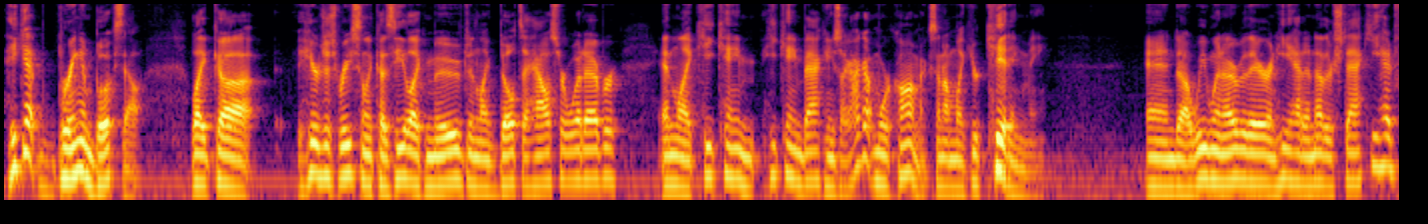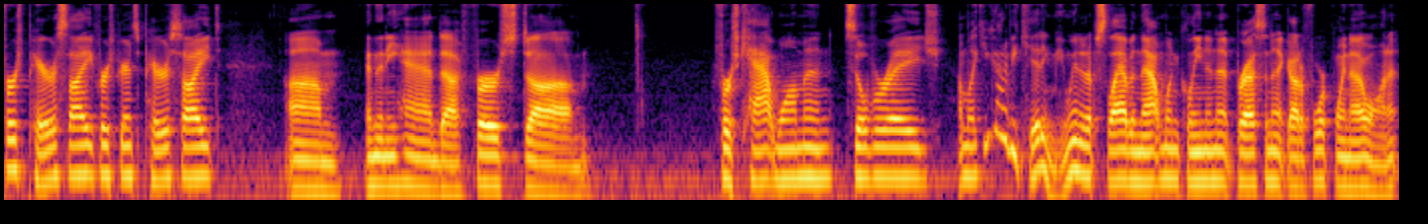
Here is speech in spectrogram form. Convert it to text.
He kept bringing books out. Like uh here just recently because he like moved and like built a house or whatever and like he came he came back and he's like i got more comics and i'm like you're kidding me and uh, we went over there and he had another stack he had first parasite first appearance of parasite um, and then he had uh, first um, first catwoman silver age i'm like you gotta be kidding me we ended up slabbing that one cleaning it pressing it got a 4.0 on it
